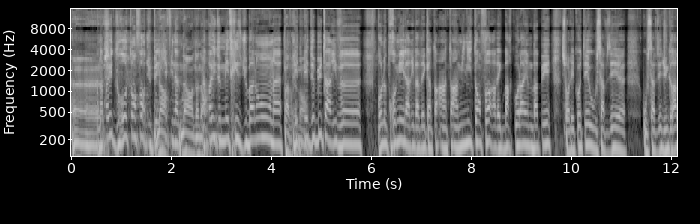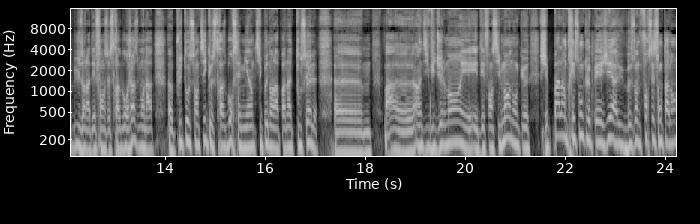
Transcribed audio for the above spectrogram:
Euh, On n'a pas eu de gros temps fort du PSG non, finalement. Non non On n'a non. pas eu de maîtrise du ballon. On a Pas les, deux buts arrivent. euh, Bon, le premier, il arrive avec un, temps, un, temps- un mini temps fort avec Barcola et Mbappé sur les côtés où ça faisait euh, où ça faisait du grabuge dans la défense strasbourgeoise. Mais on a euh, plutôt senti que Strasbourg s'est mis un petit peu dans la panade tout seul, euh, bah, euh, individuellement et, et défensivement. Donc, euh, j'ai pas l'impression que le PSG a eu besoin de forcer son talent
